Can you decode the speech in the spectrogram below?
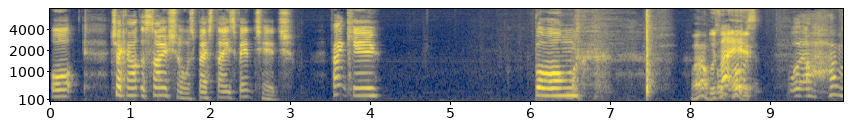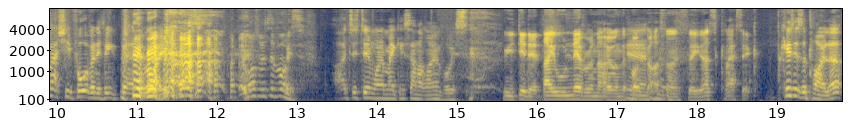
or check out the socials, Best Days Vintage. Thank you. Bong. wow. Was what, that what it? Was, Well, I haven't actually thought of anything better to write. what was with the voice? I just didn't want to make it sound like my own voice. You did it. They will never know on the Yeah. podcast, honestly. That's classic. because it's a pilot,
